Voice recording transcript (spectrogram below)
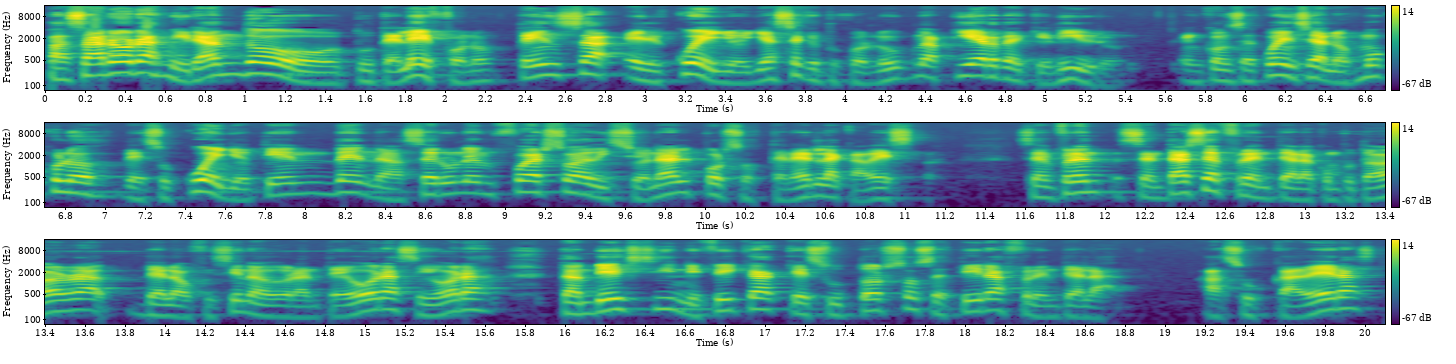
pasar horas mirando tu teléfono tensa el cuello y hace que tu columna pierda equilibrio. En consecuencia, los músculos de su cuello tienden a hacer un esfuerzo adicional por sostener la cabeza. Sentarse frente a la computadora de la oficina durante horas y horas también significa que su torso se tira frente a, a sus caderas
